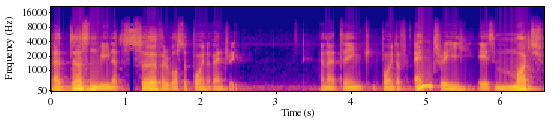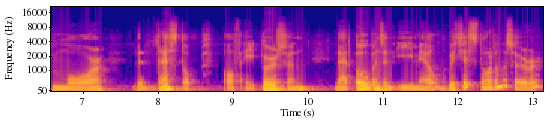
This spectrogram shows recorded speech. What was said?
That doesn't mean that the server was the point of entry. And I think point of entry is much more the desktop of a person that opens an email, which is stored on the server,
